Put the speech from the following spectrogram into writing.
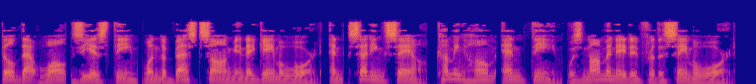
Build That Wall Zia's theme won the Best Song in a Game Award, and Setting Sail, Coming Home End theme was nominated for the same award.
